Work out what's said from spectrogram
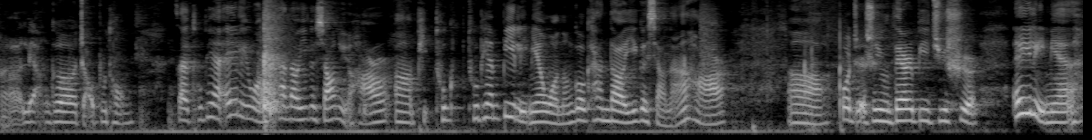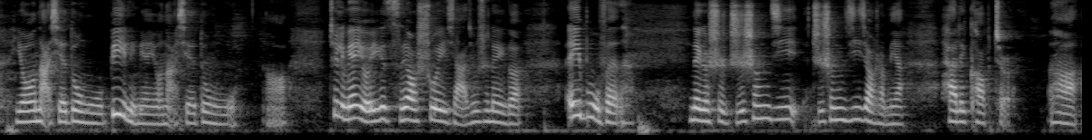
呃，两个找不同。在图片 A 里，我们看到一个小女孩儿啊。图图片 B 里面，我能够看到一个小男孩儿啊。或者是用 there be 句式，A 里面有哪些动物？B 里面有哪些动物啊？这里面有一个词要说一下，就是那个 A 部分，那个是直升机，直升机叫什么呀？Helicopter 啊。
